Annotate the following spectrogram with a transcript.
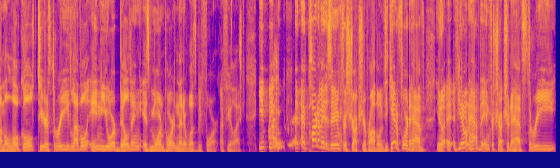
on a local tier three level in your building is more important than it was before. I feel like, and, and part of it is an infrastructure problem. If you can't afford to have, you know, if you don't have the infrastructure to have three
